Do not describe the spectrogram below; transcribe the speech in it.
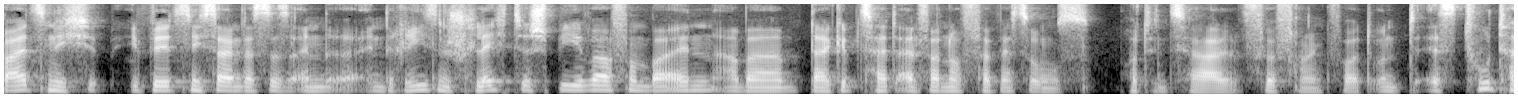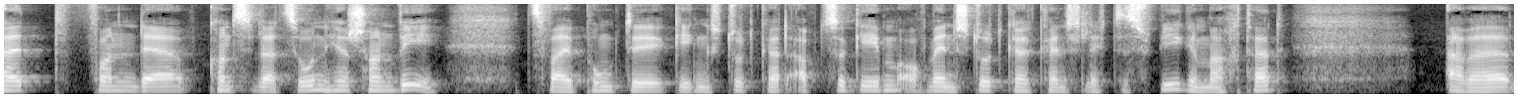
war jetzt nicht, ich will jetzt nicht sagen, dass das ein, ein riesen Spiel war von beiden, aber da gibt es halt einfach noch Verbesserungspotenzial für Frankfurt. Und es tut halt von der Konstellation her schon weh, zwei Punkte gegen Stuttgart abzugeben, auch wenn Stuttgart kein schlechtes Spiel gemacht hat. Aber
